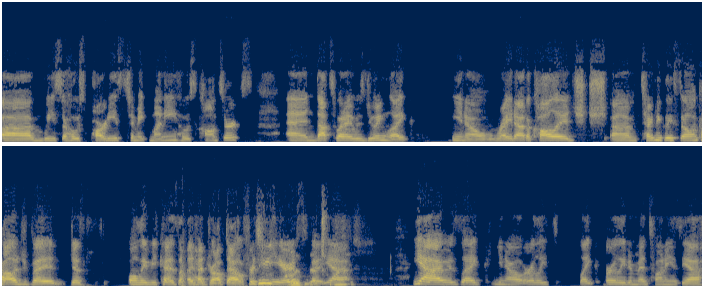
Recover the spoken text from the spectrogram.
um, we used to host parties to make money, host concerts, and that's what I was doing. Like, you know, right out of college, um, technically still in college, but just only because I had dropped out for two years. But yeah, yeah, I was like, you know, early, like early to mid twenties. Yeah.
